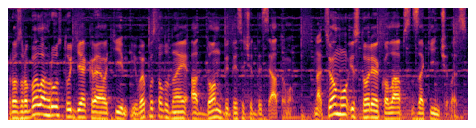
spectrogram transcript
Розробила гру студія Creo Team і випустила до неї аддон 2010-му. На цьому історія колапс закінчилась.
